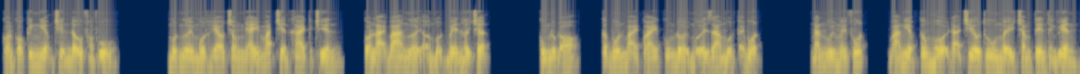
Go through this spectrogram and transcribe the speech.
còn có kinh nghiệm chiến đấu phong phú. Một người một heo trong nháy mắt triển khai kịch chiến, còn lại ba người ở một bên hơi trận. Cùng lúc đó, cấp bốn bãi quái cũng đổi mới ra một cái buột ngắn ngủi mấy phút, bá nghiệp công hội đã chiêu thu mấy trăm tên thành viên,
